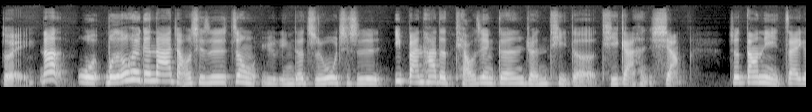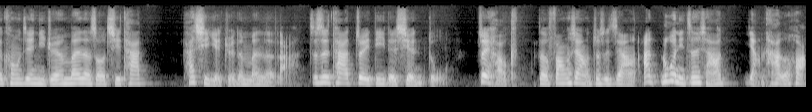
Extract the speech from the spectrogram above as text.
对，那我我都会跟大家讲说，其实这种雨林的植物，其实一般它的条件跟人体的体感很像。就当你在一个空间你觉得闷的时候，其实它它其实也觉得闷了啦，这是它最低的限度，最好。的方向就是这样啊！如果你真的想要养它的话，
